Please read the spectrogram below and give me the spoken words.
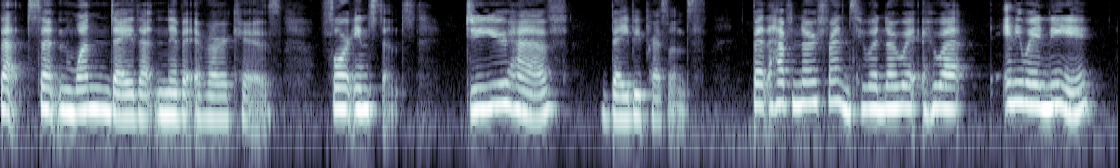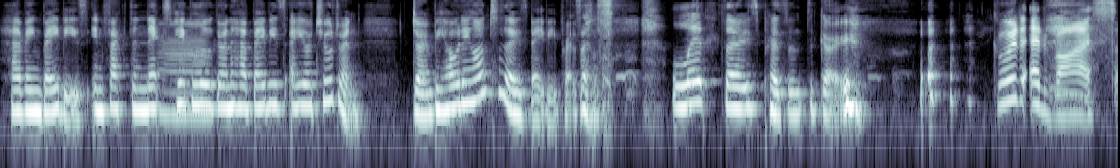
that certain one day that never ever occurs. For instance, do you have baby presents but have no friends who are nowhere who are anywhere near having babies. In fact, the next people who mm. are going to have babies are your children. Don't be holding on to those baby presents. Let those presents go. Good advice. So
